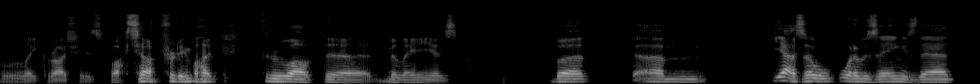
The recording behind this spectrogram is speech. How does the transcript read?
like Russia is fucked up pretty much throughout the millennia. But um yeah, so what I was saying is that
